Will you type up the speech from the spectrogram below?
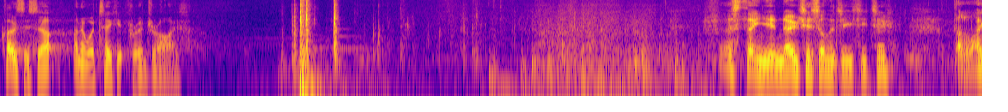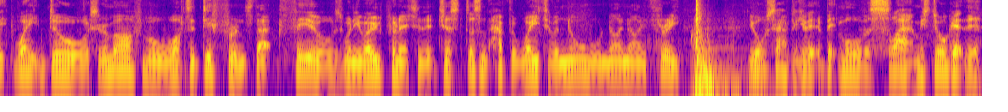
close this up and then we'll take it for a drive. First thing you notice on the GT2, the lightweight door. It's remarkable what a difference that feels when you open it and it just doesn't have the weight of a normal 993. You also have to give it a bit more of a slam. You still get the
